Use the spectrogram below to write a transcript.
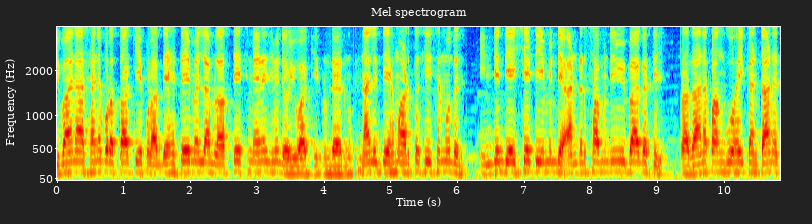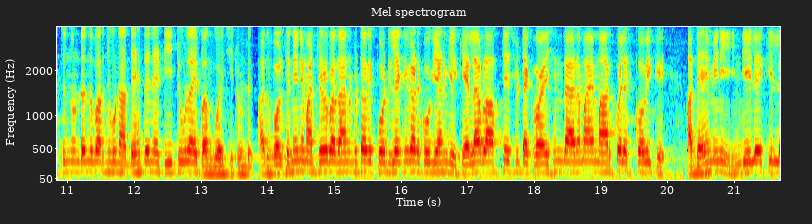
ഇവാൻ ആശാനെ പുറത്താക്കിയപ്പോൾ അദ്ദേഹത്തെയുമെല്ലാം ബ്ലാസ്റ്റേഴ്സ് മാനേജ്മെന്റ് ഒഴിവാക്കിയിട്ടുണ്ടായിരുന്നു. എന്നാൽ ഇദ്ദേഹം അടുത്ത സീസൺ മുതൽ ഇന്ത്യൻ ദേശീയ ടീമിന്റെ അണ്ടർ സെവന്റീൻ വിഭാഗത്തിൽ പ്രധാന പങ്കുവഹിക്കാൻ താൻ എത്തുന്നുണ്ടെന്ന് പറഞ്ഞുകൊണ്ട് അദ്ദേഹത്തിന്റെ ടി ടൂളായി പങ്കുവച്ചിട്ടുണ്ട് അതുപോലെ തന്നെ ഇനി മറ്റൊരു പ്രധാനപ്പെട്ട റിപ്പോർട്ടിലേക്ക് കടക്കുകയാണെങ്കിൽ കേരള ബ്ലാസ്റ്റേഴ്സ് വിട്ട ക്രൊയേഷ്യൻ താരമായ മാർക്കോ ലെസ്കോവിക്ക് അദ്ദേഹം ഇനി ഇന്ത്യയിലേക്കില്ല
